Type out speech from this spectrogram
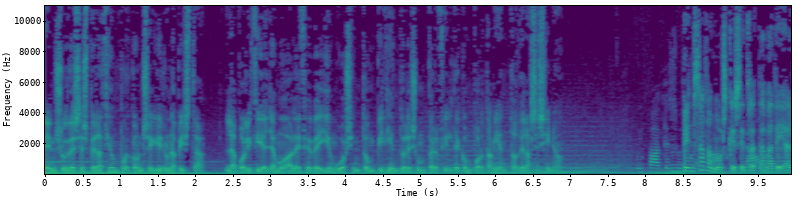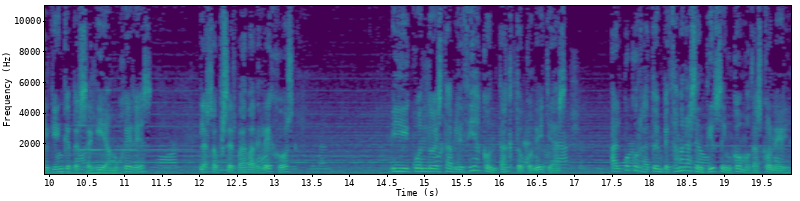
En su desesperación por conseguir una pista, la policía llamó al FBI en Washington pidiéndoles un perfil de comportamiento del asesino. Pensábamos que se trataba de alguien que perseguía a mujeres, las observaba de lejos y cuando establecía contacto con ellas, al poco rato empezaban a sentirse incómodas con él.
